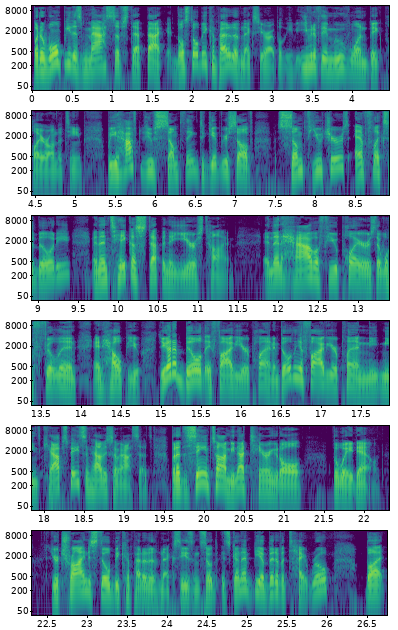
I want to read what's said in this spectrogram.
but it won't be this massive step back. They'll still be competitive next year, I believe, even if they move one big player on the team. But you have to do something to give yourself some futures and flexibility and then take a step in a year's time and then have a few players that will fill in and help you. You got to build a five year plan. And building a five year plan means cap space and having some assets. But at the same time, you're not tearing it all the way down. You're trying to still be competitive next season. So it's going to be a bit of a tightrope, but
